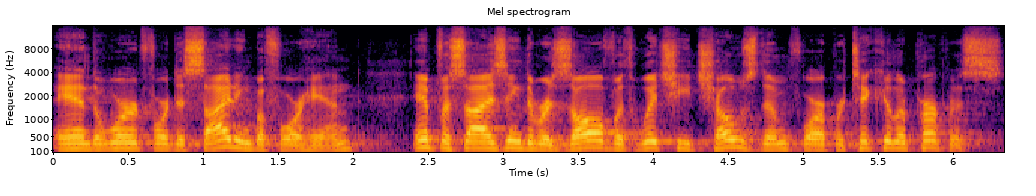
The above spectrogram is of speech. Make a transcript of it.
and the word for deciding beforehand, emphasizing the resolve with which he chose them for a particular purpose.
